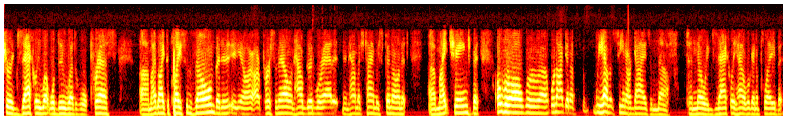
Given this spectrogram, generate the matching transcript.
sure exactly what we'll do, whether we'll press. Um, I'd like to play some zone, but it, it, you know our, our personnel and how good we're at it and how much time we spend on it uh, might change. But overall, we're uh, we're not going to. We haven't seen our guys enough to know exactly how we're going to play, but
